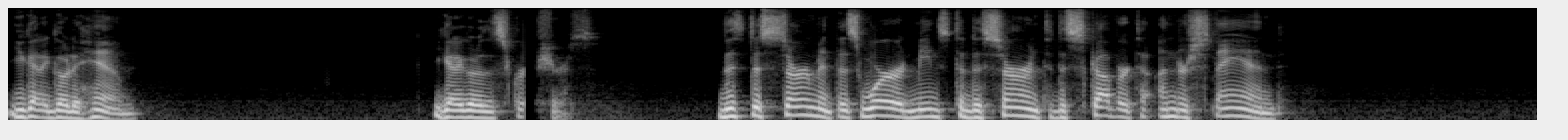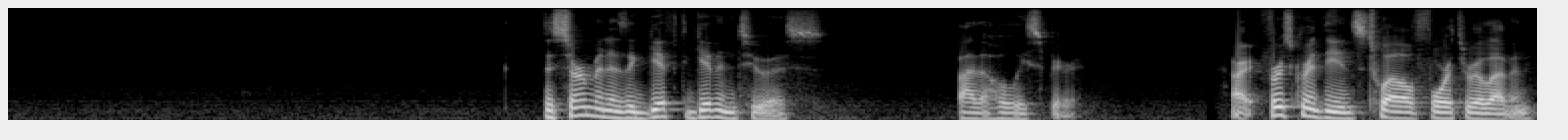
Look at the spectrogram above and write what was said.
you got to go to Him. You got to go to the scriptures. This discernment, this word means to discern, to discover, to understand. Discernment is a gift given to us by the Holy Spirit. All right, 1 Corinthians 12, 4 through 11.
